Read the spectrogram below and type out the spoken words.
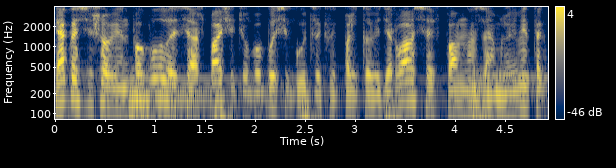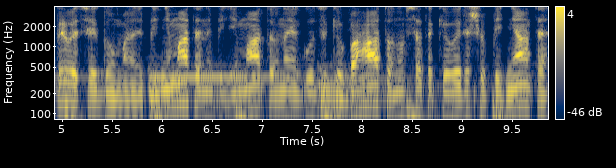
Якось ішов він по вулиці, аж бачить, у бабусі гудзик від пальто відірвався і впав на землю. І він так дивиться і думає: піднімати, не піднімати. У неї гудзиків багато, але все-таки вирішив підняти,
